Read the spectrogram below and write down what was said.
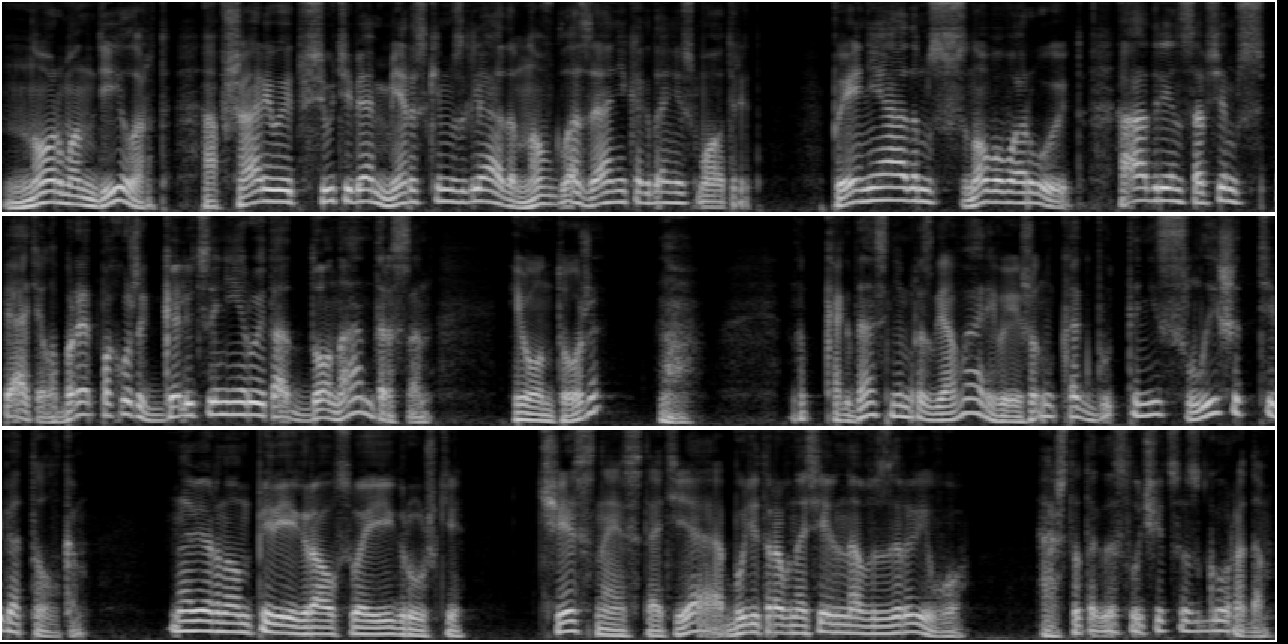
Норман Диллард обшаривает всю тебя мерзким взглядом, но в глаза никогда не смотрит. Пенни Адамс снова ворует. Адриан совсем спятил. Брэд, похоже, галлюцинирует, а Дон Андерсон... И он тоже? Ну, ну, когда с ним разговариваешь, он как будто не слышит тебя толком. Наверное, он переиграл свои игрушки. Честная статья будет равносильно взрыву. А что тогда случится с городом?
